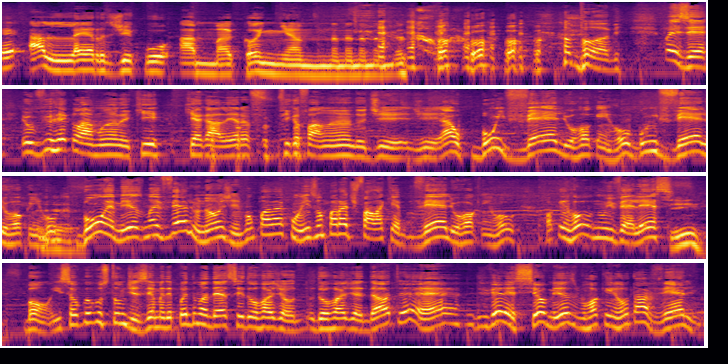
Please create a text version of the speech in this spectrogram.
é alérgico à maconha. Bob. Pois é, eu vi reclamando aqui que a galera fica falando de, de ah, o bom e velho rock and roll, bom e velho rock and roll. Bom é mesmo, mas velho não, gente. Vamos parar com isso, vamos parar de falar que é velho rock and roll. Rock and roll não envelhece. Sim. Bom, isso é o que eu costumo dizer, mas depois de uma dessa aí do Roger, do Roger Daltrey, é, envelheceu mesmo, rock and roll tá velho.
